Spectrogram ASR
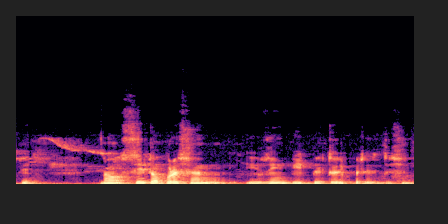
okay now set operation using bit vector representation.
